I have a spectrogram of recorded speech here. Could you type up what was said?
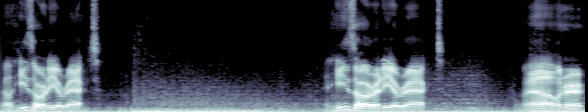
Well, he's already erect. And he's already erect. Well, I wonder,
